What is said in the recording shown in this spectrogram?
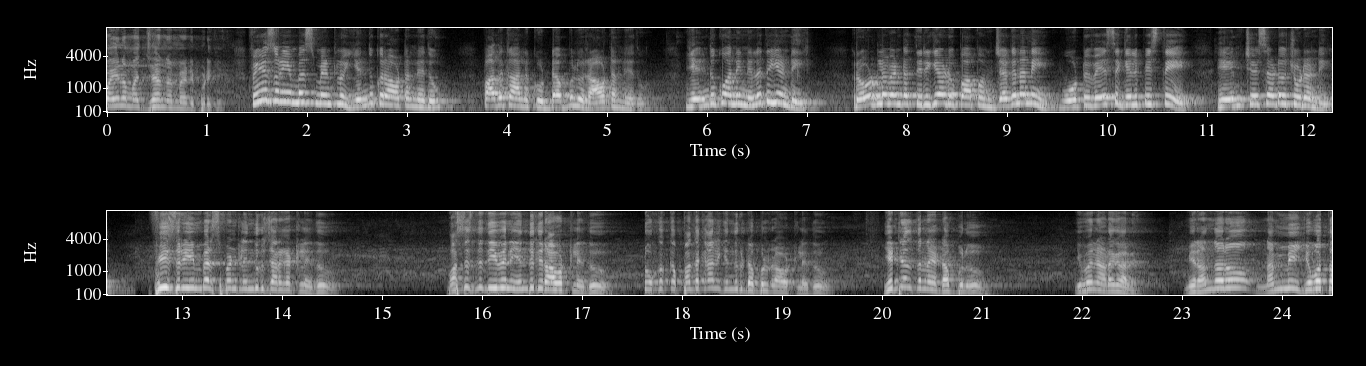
పైన మద్యాన్ని అమ్మాడు ఇప్పటికి. ఫీజు రీయింబర్స్మెంట్లు ఎందుకు రావటం లేదు? పథకాలకు డబ్బులు రావటం లేదు. ఎందుకు అని నిలదీయండి. రోడ్ల వెంట తిరిగాడు పాపం జగన్ అని ఓటు వేసి గెలిపిస్తే ఏం చేశాడో చూడండి. ఫీజు రీయింబర్స్మెంట్లు ఎందుకు జరగట్లేదు? వసతి దీవెన ఎందుకు రావట్లేదు? ఒక్కొక్క పథకానికి ఎందుకు డబ్బులు రావట్లేదు? ఎటు వెళ్తున్నాయి డబ్బులు? ఇవన్నీ అడగాలి. మీరందరూ నమ్మి యువత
